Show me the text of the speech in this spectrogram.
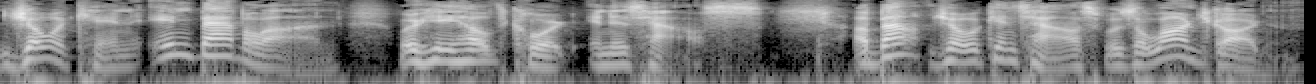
Joachim in Babylon, where he held court in his house. About Joachim's house was a large garden,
